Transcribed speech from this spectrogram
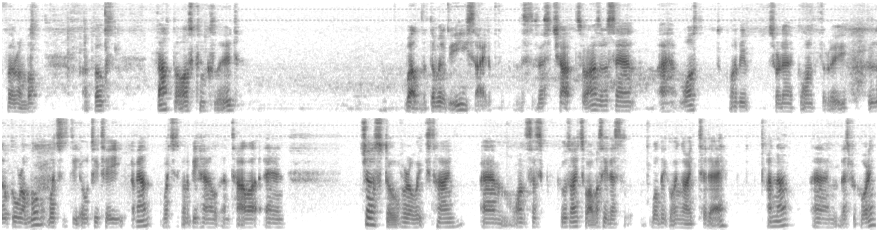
for the Rumble. And folks, that does conclude well the WWE side of this this chat. So as I was saying, I was going to be sort of going through the Loco Rumble, which is the OTT event, which is going to be held in Tallaght in just over a week's time. Um, once this goes out, so obviously this will be going out today, and that um, this recording,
